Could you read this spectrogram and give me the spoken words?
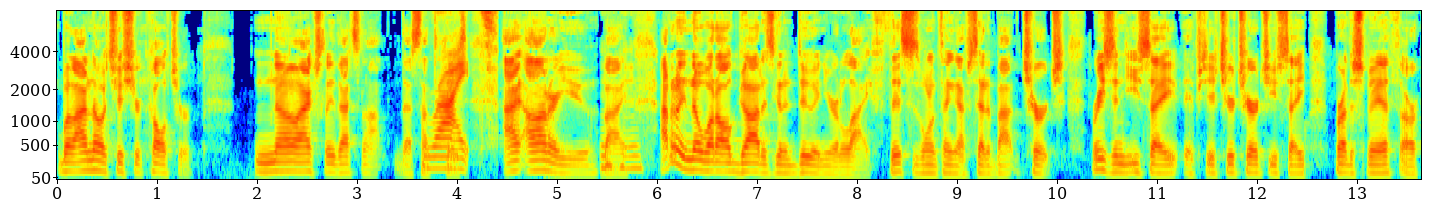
Well, I know it's just your culture. No, actually, that's not. That's not Right. the case. I honor you by. Mm-hmm. I don't even know what all God is going to do in your life. This is one thing I've said about church. The reason you say, if it's your church, you say Brother Smith or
